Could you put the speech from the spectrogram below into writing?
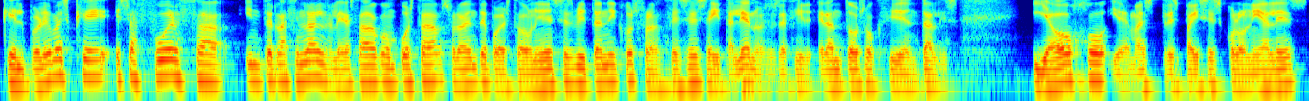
Que el problema es que esa fuerza internacional en realidad estaba compuesta solamente por estadounidenses, británicos, franceses e italianos, es decir, eran todos occidentales. Y a ojo, y además tres países coloniales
